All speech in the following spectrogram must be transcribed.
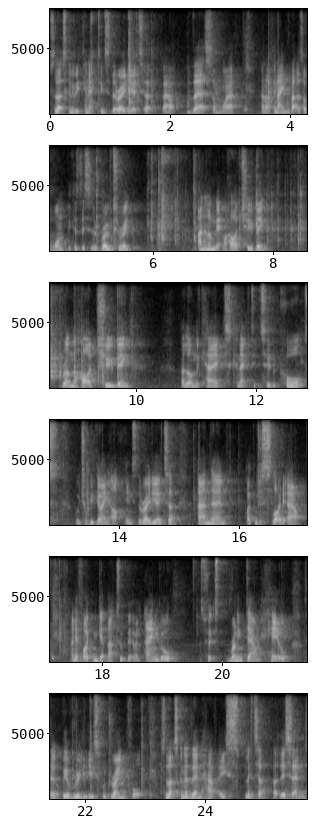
so that's going to be connecting to the radiator about there somewhere and I can angle that as I want because this is a rotary. And then I'm going to get my hard tubing, run the hard tubing along the case, connect it to the port which will be going up into the radiator and then I can just slide it out. And if I can get that to a bit of an angle, so it's running downhill, then it'll be a really useful drain port. So that's going to then have a splitter at this end,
